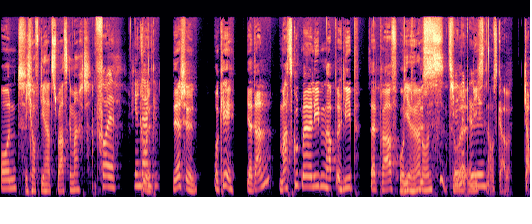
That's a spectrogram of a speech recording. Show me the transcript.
Und ich hoffe, dir hat's Spaß gemacht. Voll. Vielen Cool. Dank. sehr schön. Okay. Ja, dann macht's gut, meine Lieben. Habt euch lieb. Seid brav und Wir hören bis uns. zur nächsten Ausgabe. Ciao.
